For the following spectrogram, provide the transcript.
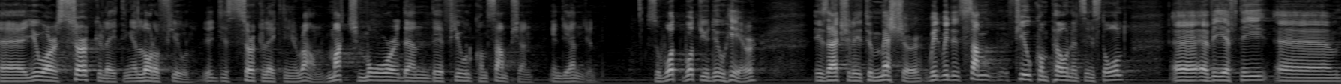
uh, you are circulating a lot of fuel. You're circulating around, much more than the fuel consumption in the engine. So what, what you do here is actually to measure, with, with some few components installed, uh, a VFD, um,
